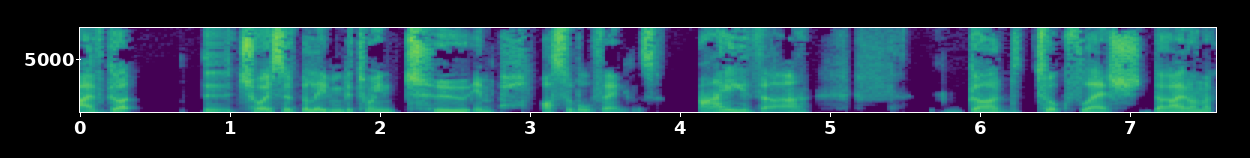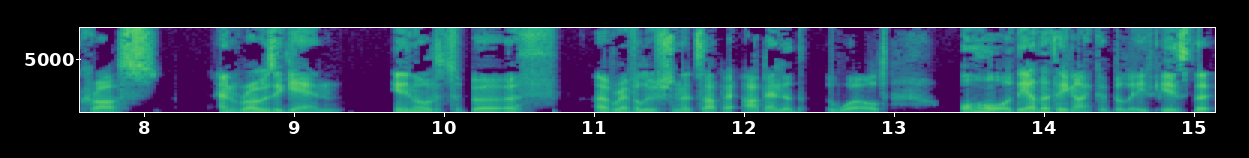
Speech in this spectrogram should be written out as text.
"I've got the choice of believing between two impossible things: either God took flesh, died on the cross, and rose again in order to birth a revolution that's up, upended the world. Or the other thing I could believe is that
